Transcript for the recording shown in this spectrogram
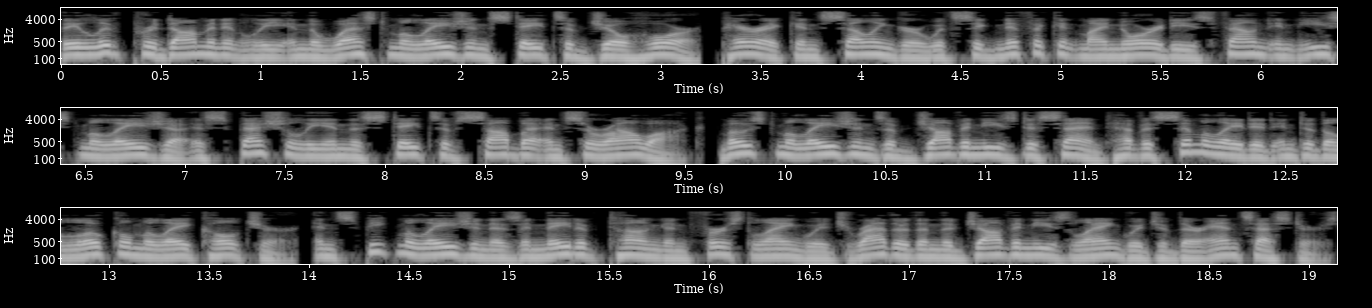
they live predominantly in the West Malaysian states of Johor, Perak and Selangor with significant minorities found in East Malaysia especially in the states of Sabah and Sarawak. Most Malaysians of Javanese descent have assimilated into the local Malay culture, and speak Malaysian as a native tongue and first language rather than the Javanese language of their ancestors.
